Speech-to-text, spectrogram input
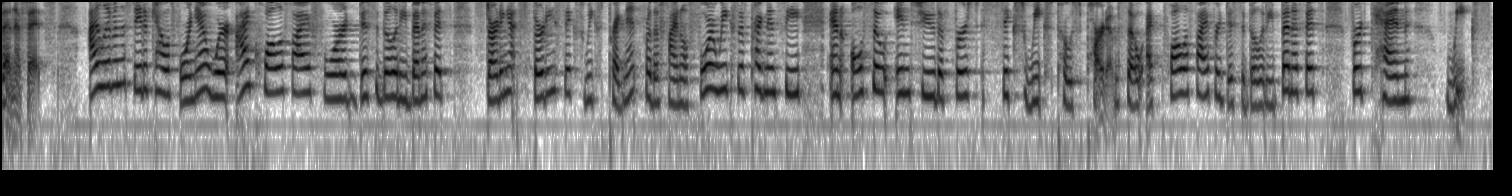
benefits. I live in the state of California where I qualify for disability benefits starting at 36 weeks pregnant for the final four weeks of pregnancy and also into the first six weeks postpartum. So I qualify for disability benefits for 10 weeks.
